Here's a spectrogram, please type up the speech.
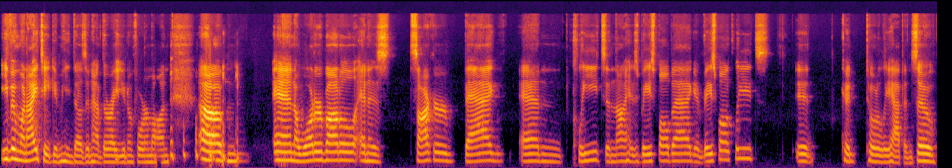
even when i take him he doesn't have the right uniform on um, and a water bottle and his soccer bag and cleats and not his baseball bag and baseball cleats it could totally happen. So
